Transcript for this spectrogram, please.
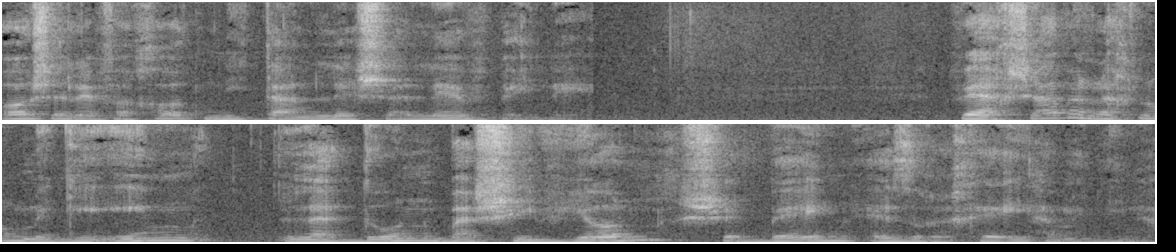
או שלפחות ניתן לשלב ביניהם. ועכשיו אנחנו מגיעים לדון בשוויון שבין אזרחי המדינה.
